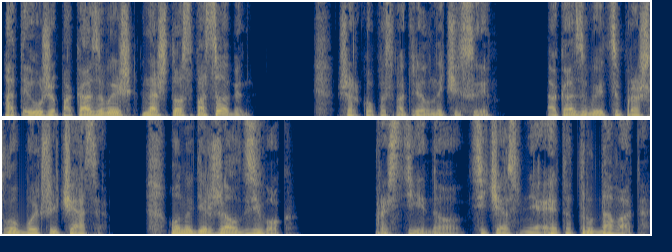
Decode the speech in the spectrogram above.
а ты уже показываешь, на что способен. Шарко посмотрел на часы. Оказывается, прошло больше часа. Он удержал зевок. Прости, но сейчас мне это трудновато.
